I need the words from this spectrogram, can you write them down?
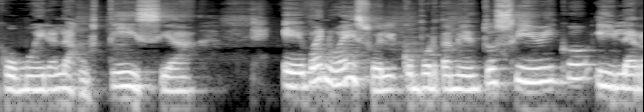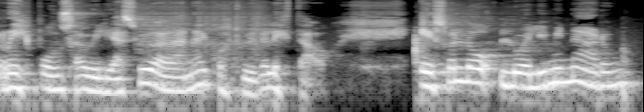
cómo era la justicia. bueno, eso, el comportamiento cívico y la responsabilidad ciudadana de construir el Estado. Eso lo, lo eliminaron.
